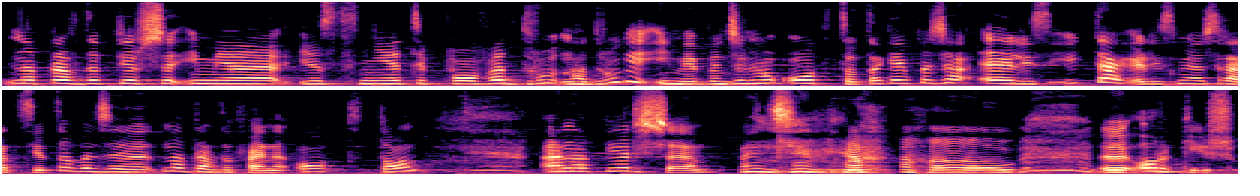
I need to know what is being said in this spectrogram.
Naprawdę pierwsze imię jest nietypowe, dru na drugie imię będzie miał Otto, tak jak powiedziała Elis. I tak, Elis, miałaś rację, to będzie naprawdę fajne. Otto. A na pierwsze będzie miał y, Orkisz.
